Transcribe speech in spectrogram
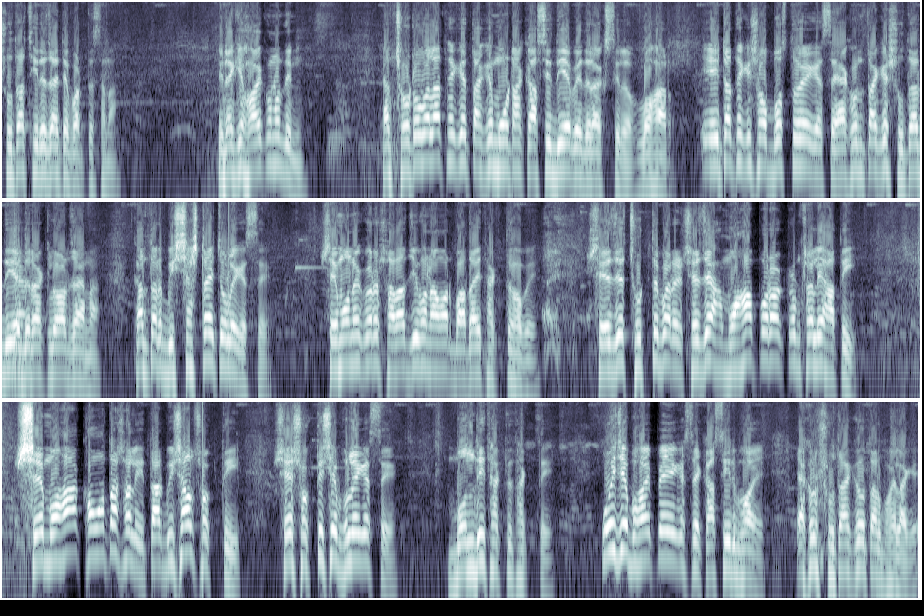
সুতা ছিঁড়ে যাইতে পারতেছে না। এটা কি হয় কোনো দিন কারণ ছোটবেলা থেকে তাকে মোটা কাশি দিয়ে বেঁধে রাখছিল, লোহার। এটা থেকে সে অভ্যস্ত হয়ে গেছে। এখন তাকে সুতা দিয়ে বেঁধে রাখলেও আর যায় না। কারণ তার বিশ্বাসটাই চলে গেছে। সে মনে করে, সারা জীবন আমার বাধাই থাকতে হবে। সে যে ছুটতে পারে, সে যে মহাপরাক্রমশালী হাতি, সে মহা ক্ষমতাশালী, তার বিশাল শক্তি, সে শক্তি সে ভুলে গেছে, বন্দি থাকতে থাকতে। ওই যে ভয় পেয়ে গেছে, কাশির ভয়, এখন সুতাকেও তার ভয় লাগে।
